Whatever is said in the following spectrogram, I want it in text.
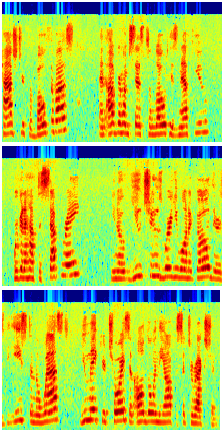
pasture for both of us. And Abraham says to Lot, his nephew, we're going to have to separate. You know, you choose where you want to go. There's the east and the west. You make your choice, and I'll go in the opposite direction.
